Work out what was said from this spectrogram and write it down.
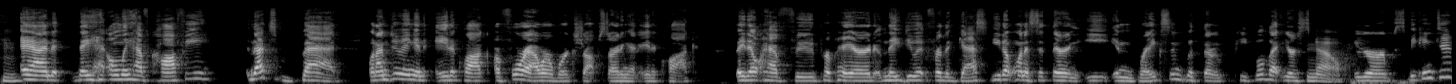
Hmm. and they only have coffee. That's bad. When I'm doing an eight o'clock or four hour workshop starting at eight o'clock, they don't have food prepared and they do it for the guests. You don't want to sit there and eat in breaks and with the people that you're No. you're speaking to.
